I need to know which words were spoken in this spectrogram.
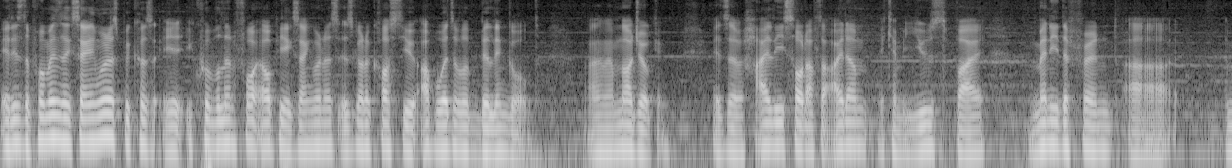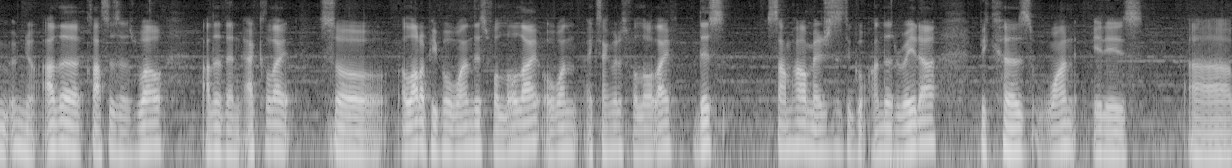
it is the poor man's Exsanguinous because equivalent for LP Exsanguinous is going to cost you upwards of a billion gold. And I'm not joking. It's a highly sought after item. It can be used by many different uh, you know, other classes as well, other than Acolyte. So a lot of people want this for low life or want Exsanguinous for low life. This somehow manages to go under the radar because one, it is uh,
